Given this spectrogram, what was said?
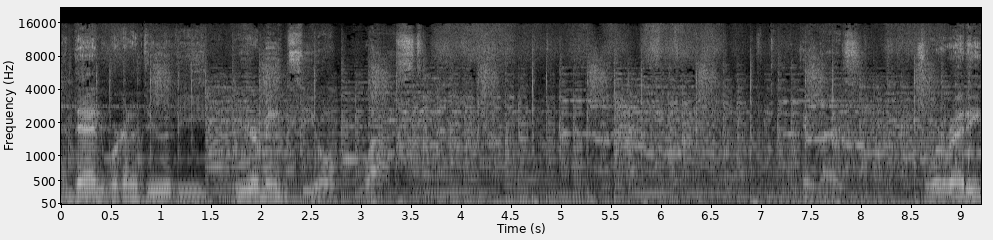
and then we're gonna do the rear main seal last. Okay guys, so we're ready.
